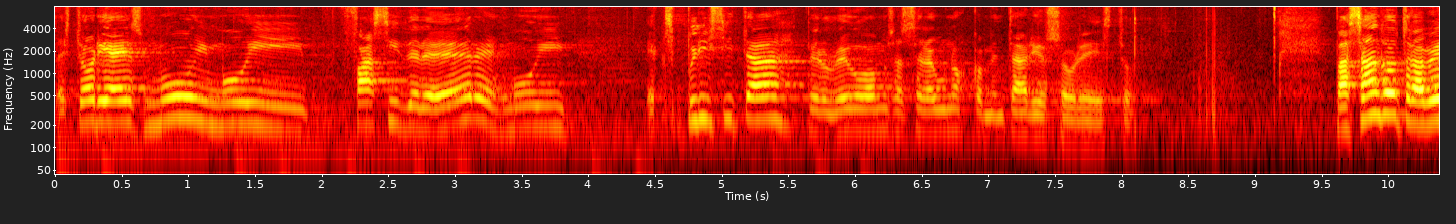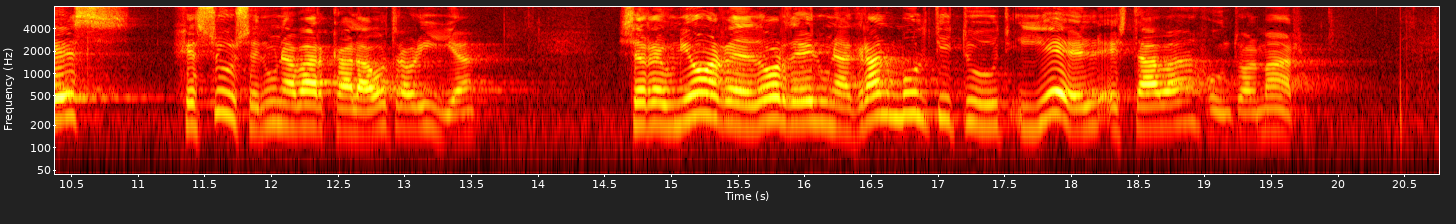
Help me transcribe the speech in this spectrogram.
La historia es muy, muy fácil de leer, es muy explícita, pero luego vamos a hacer algunos comentarios sobre esto. Pasando otra vez Jesús en una barca a la otra orilla, se reunió alrededor de él una gran multitud y él estaba junto al mar.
